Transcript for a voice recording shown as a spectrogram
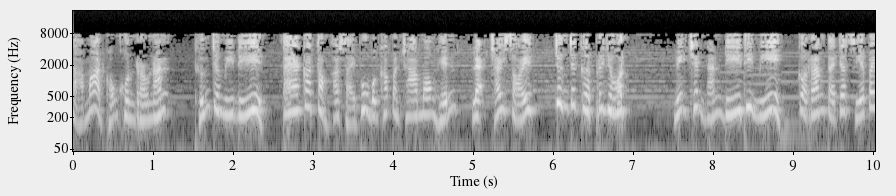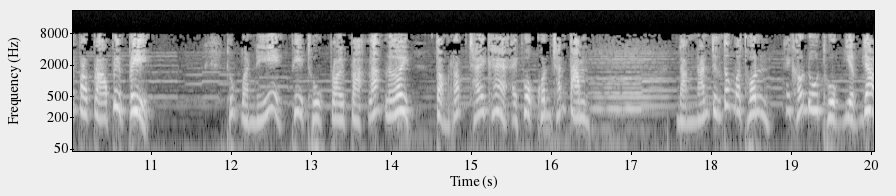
สามารถของคนเรานั้น ถึงจะมีดี แต่ก็ต้องอาศัยผู้บังคับบัญชามองเห็น และใช้สอยจึงจะเกิดประโยชน์มิเช่นนั้นดีที่มีก็รังแต่จะเสียไปเปล่าๆปลี้ๆ ทุกวันนี้พี่ถูกปล่อยปละละเลย ต้องรับใช้แค่ไอ้พวกคนชั้นต่ำดังนั้นจึงต้องมาทนให้เขาดูถูกเหยียบย่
